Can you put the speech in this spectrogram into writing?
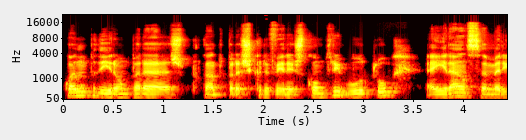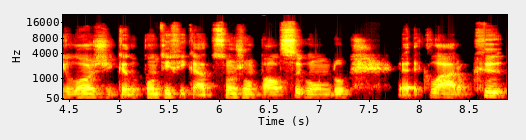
quando me pediram para, portanto, para escrever este contributo, a herança mariológica do pontificado de São João Paulo II, é, claro que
